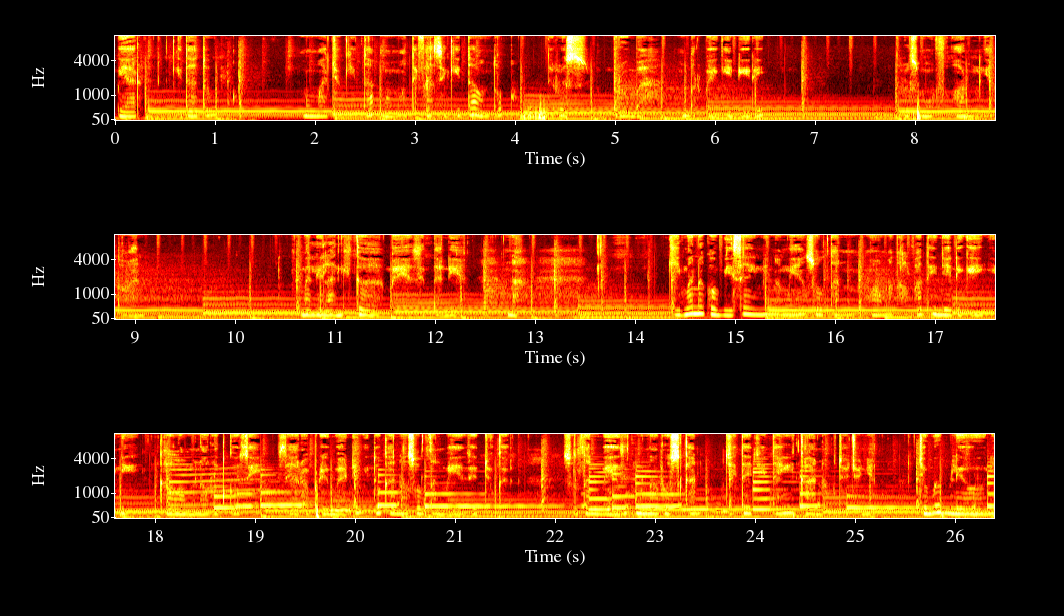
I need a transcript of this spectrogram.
biar kita tuh memacu kita memotivasi kita untuk terus berubah memperbaiki diri terus move on gitu kan. Kembali lagi ke Bayezid tadi ya. Nah gimana kok bisa ini namanya Sultan Muhammad Al-Fatih jadi kayak gini? Kalau itu karena Sultan Bayezid juga. Sultan Bayezid meneruskan cita-citanya ke anak cucunya. Coba beliaunya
